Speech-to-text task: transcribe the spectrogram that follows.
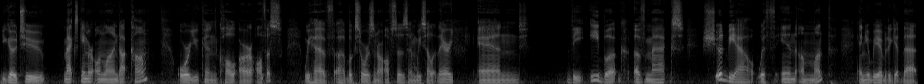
You go to maxgameronline.com or you can call our office. We have uh, bookstores in our offices and we sell it there. And the ebook of Max should be out within a month, and you'll be able to get that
